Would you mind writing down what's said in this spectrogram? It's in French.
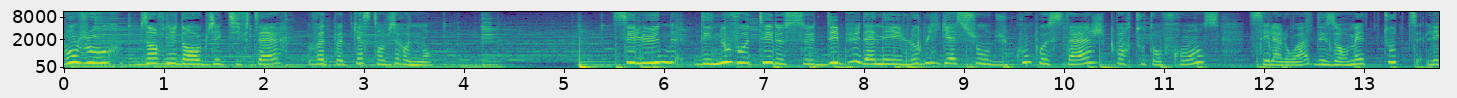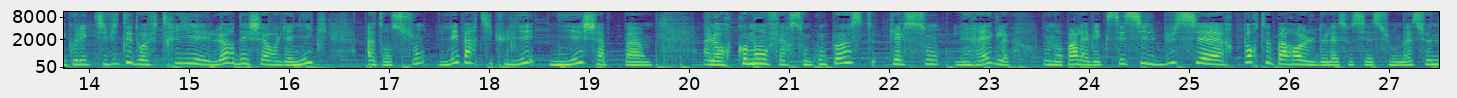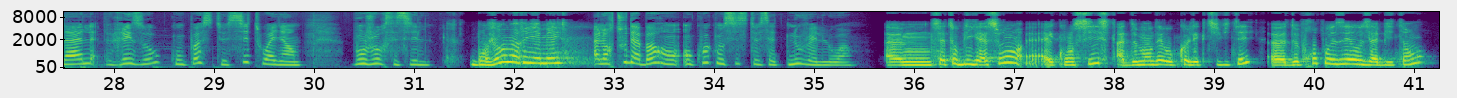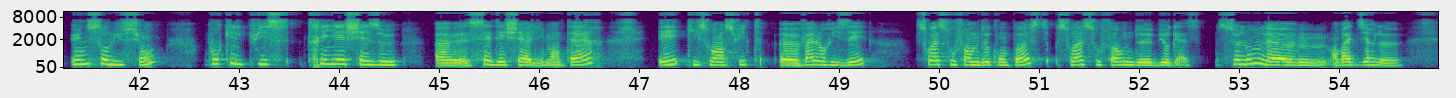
Bonjour, bienvenue dans Objectif Terre, votre podcast environnement. C'est l'une des nouveautés de ce début d'année, l'obligation du compostage partout en France. C'est la loi. Désormais, toutes les collectivités doivent trier leurs déchets organiques. Attention, les particuliers n'y échappent pas. Alors, comment faire son compost? Quelles sont les règles? On en parle avec Cécile Bussière, porte-parole de l'association nationale Réseau Compost Citoyen. Bonjour Cécile. Bonjour Marie-Aimée. Alors tout d'abord, en, quoi consiste cette nouvelle loi? Euh, cette obligation, elle consiste à demander aux collectivités euh, de proposer aux habitants une solution pour qu'ils puissent trier chez eux euh, ces déchets alimentaires et qu'ils soient ensuite valorisés soit sous forme de compost, soit sous forme de biogaz. Selon le, on va dire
